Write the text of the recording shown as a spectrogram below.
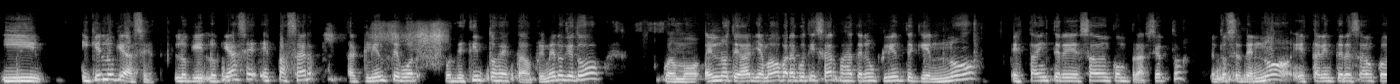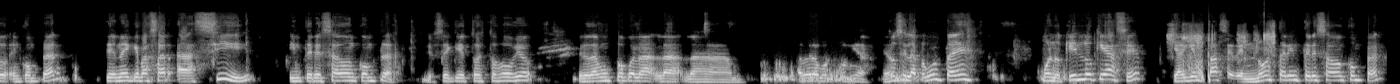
Y, qué es lo que hace? Lo que, lo que hace es pasar al cliente por, distintos estados. Primero que todo, como él no te ha llamado para cotizar, vas a tener un cliente que no está interesado en comprar, ¿cierto? Entonces, de no estar interesado en, en comprar, tiene que pasar a sí interesado en comprar. Yo sé que todo esto es obvio, pero dame un poco la, la, la, oportunidad. Entonces la pregunta es, bueno, ¿qué es lo que hace que alguien pase de no estar interesado en comprar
